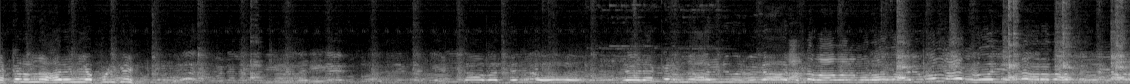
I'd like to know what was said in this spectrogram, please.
ఎక్కడున్నారని ఎప్పటికి ఎట్లా వర్జనిలో ఈయన ఎక్కడున్నారని గురువు గారు. అన్నవావనములో వారు ఉన్నారు. ఎన్నార రాజులు వచ్చిన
